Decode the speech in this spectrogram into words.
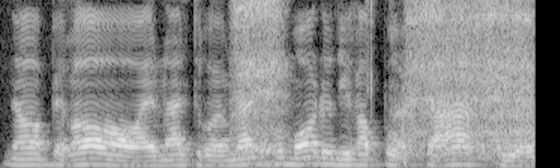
no, però è un altro, è un altro modo di rapportarsi.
